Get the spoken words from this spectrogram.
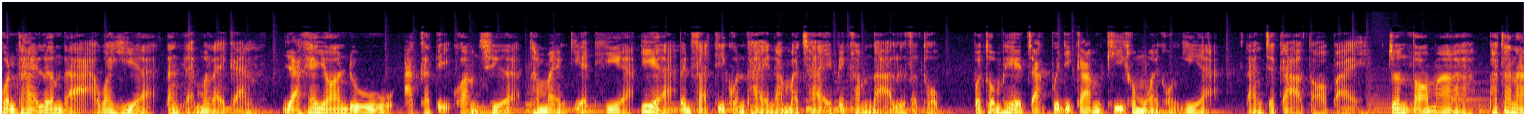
คนไทยเริ่มด่าว่าเฮี้ยตั้งแต่เมื่อไหร่กัน อยากให้ย้อนดูอคติความเชื่อทำไมเกลียดเฮี้ยเฮี้ยเป็นสัตว์ที่คนไทยนำมาใช้เป็นคำด่าหรือสะทบปฐมเหตุจากพฤติกรรมขี้ขโมยของเฮี้ย ดังจะกล่าวต่อไป จนต่อมาพัฒนา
